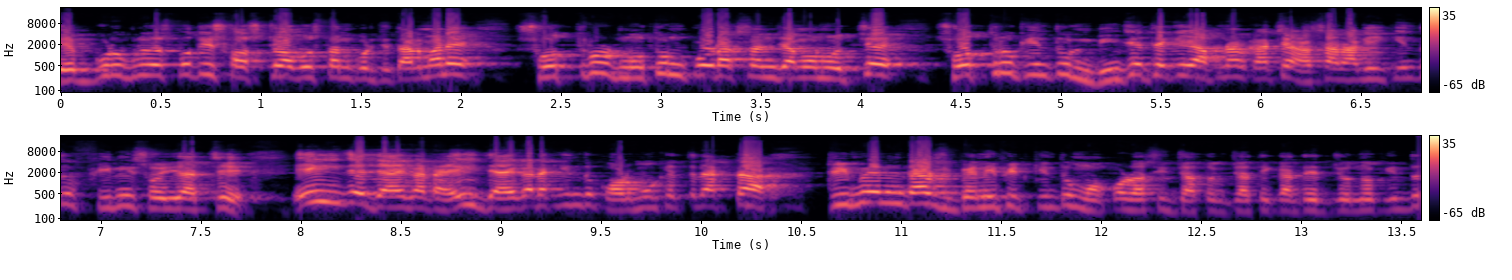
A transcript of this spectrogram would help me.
দেবগুরু বৃহস্পতি ষষ্ঠে অবস্থান করছে। তার মানে শত্রুর নতুন প্রোডাকশন যেমন হচ্ছে, শত্রু কিন্তু নিজে থেকেই আপনার কাছে আসার আগেই কিন্তু ফিনিশ হয়ে যাচ্ছে। এই যে জায়গাটা, এই জায়গাটা কিন্তু কর্মক্ষেত্রে একটা ট্রিমেন্ডাস বেনিফিট কিন্তু মকর রাশির জাতক জাতিকাদের জন্য কিন্তু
